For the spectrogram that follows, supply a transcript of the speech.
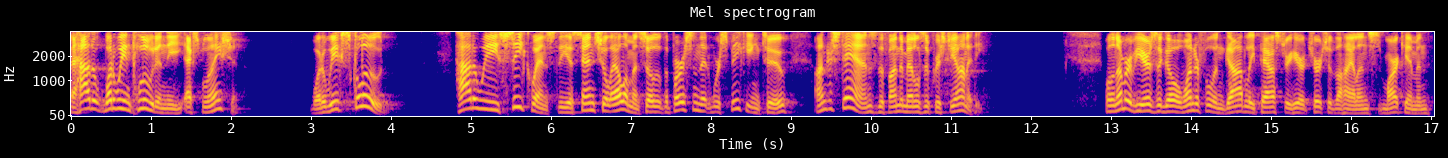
How do, what do we include in the explanation? What do we exclude? How do we sequence the essential elements so that the person that we're speaking to understands the fundamentals of Christianity? Well, a number of years ago, a wonderful and godly pastor here at Church of the Highlands, Mark Himon,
